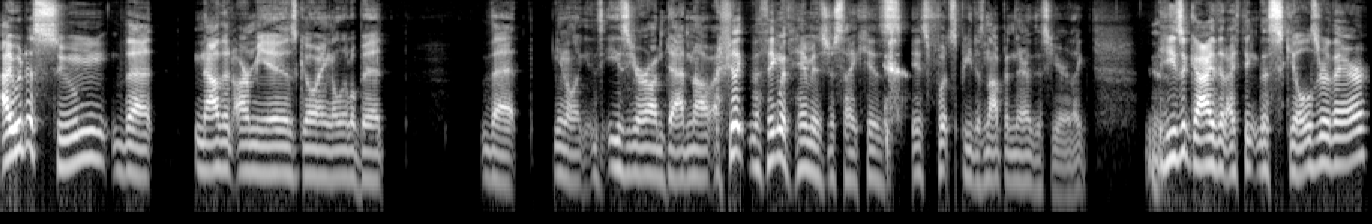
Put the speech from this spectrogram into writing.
I would assume that now that Armia is going a little bit, that you know, like it's easier on Dadonov. I feel like the thing with him is just like his his foot speed has not been there this year. Like Yeah. he's a guy that I think the skills are there,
